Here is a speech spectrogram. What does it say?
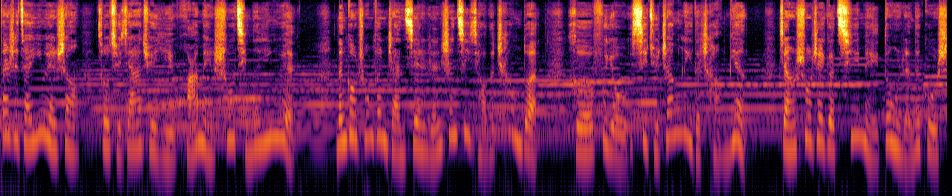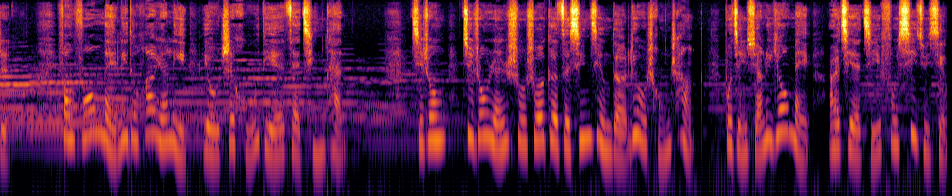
但是在音乐上，作曲家却以华美抒情的音乐。能够充分展现人生技巧的唱段和富有戏剧张力的场面，讲述这个凄美动人的故事，仿佛美丽的花园里有只蝴蝶在轻叹。其中剧中人述说各自心境的六重唱，不仅旋律优美，而且极富戏剧性，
